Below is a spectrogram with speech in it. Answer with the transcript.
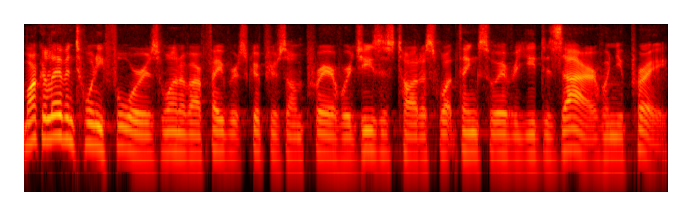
Mark 11, 24 is one of our favorite scriptures on prayer where Jesus taught us, What things soever ye desire when you pray,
